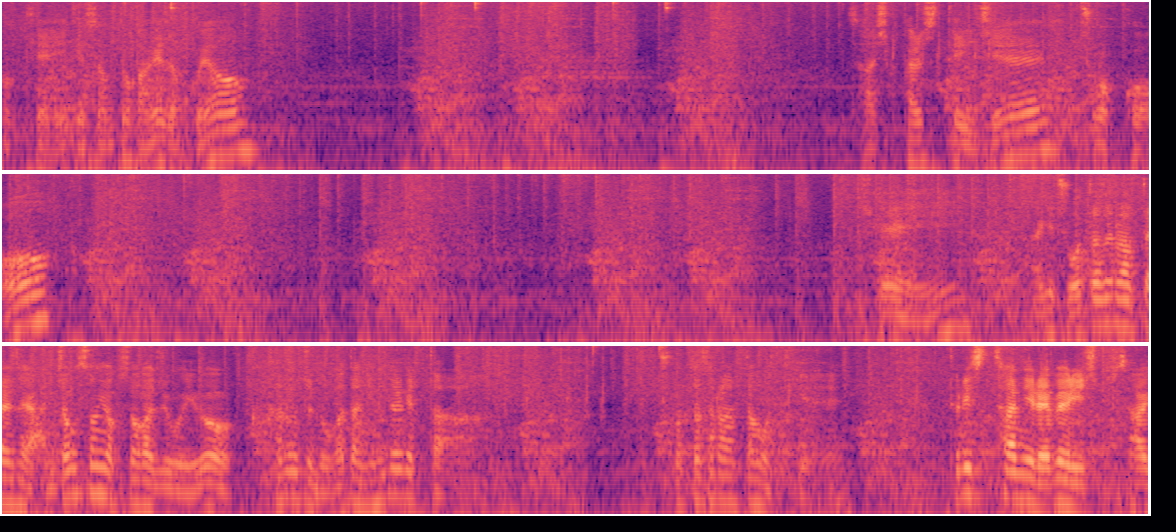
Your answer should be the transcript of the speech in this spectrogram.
오케이, 괴수왕 또 강해졌고요. 48 스테이지에 죽었고 이게 죽었다 살아났다 해서 안정성이 없어가지고 이거 카노즈 노가다니 힘들겠다. 죽었다 살아났다면 어떻게 트리스탄이 레벨 24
